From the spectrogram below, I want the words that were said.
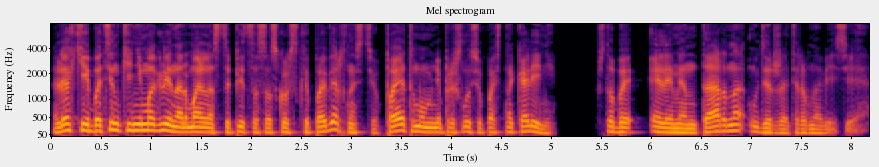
Легкие ботинки не могли нормально сцепиться со скользкой поверхностью, поэтому мне пришлось упасть на колени, чтобы элементарно удержать равновесие.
